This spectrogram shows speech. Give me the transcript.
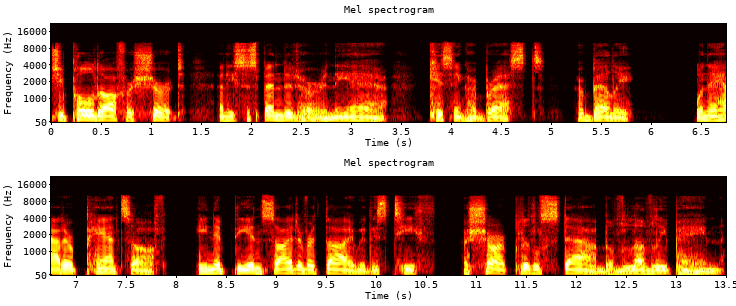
She pulled off her shirt, and he suspended her in the air, kissing her breasts, her belly. When they had her pants off, he nipped the inside of her thigh with his teeth, a sharp little stab of lovely pain.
